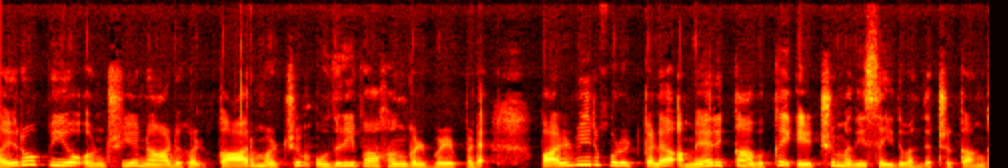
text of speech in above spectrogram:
ஐரோப்பிய ஒன்றிய நாடுகள் கார் மற்றும் உதிரி பாகங்கள் உள்பட பல்வேறு பொருட்களை அமெரிக்காவுக்கு ஏற்றுமதி செய்து வந்துட்டுருக்காங்க.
